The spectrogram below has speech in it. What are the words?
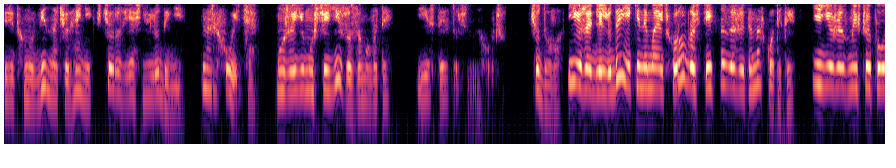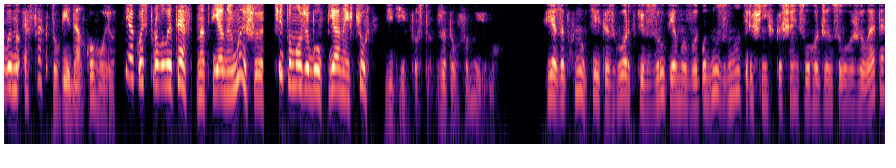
зітхнув він, наче геній, що роз'яснює людині. Не рахується. Може, йому ще їжу замовити? Їсти я точно не хочу. Чудово. Їжа для людей, які не мають хоробрості зажити наркотики. Її же знищує половину ефекту від алкоголю. Якось провели тест над п'яною мишою, чи то, може, був п'яний щур. Дід'є просто зателефонуй йому. Я запхнув кілька згортків з руп'ями в одну з внутрішніх кишень свого джинсового жилета,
